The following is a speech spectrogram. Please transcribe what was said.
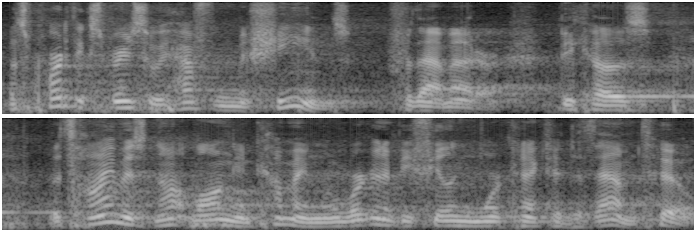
That's part of the experience that we have with machines, for that matter, because the time is not long in coming when we're going to be feeling more connected to them, too.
